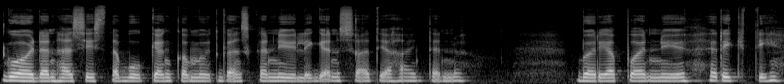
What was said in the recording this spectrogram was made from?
går. Den här sista boken kom ut ganska nyligen så att jag har inte ännu börjat på en ny riktig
